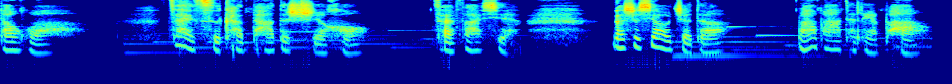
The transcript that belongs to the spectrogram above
当我再次看他的时候，才发现那是笑着的妈妈的脸庞，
